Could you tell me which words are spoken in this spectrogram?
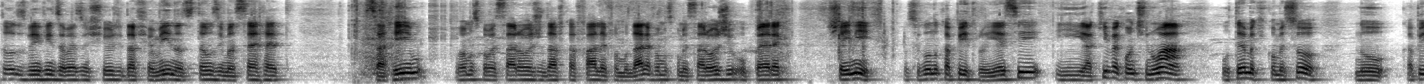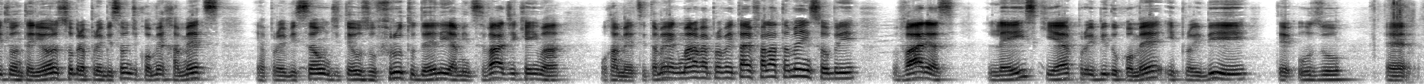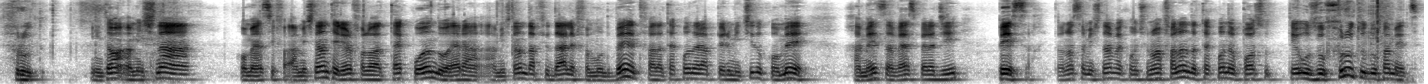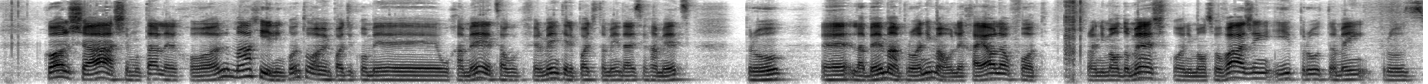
todos bem-vindos a mais um show da Filmi. Nós estamos em Maseret Sahim. Vamos começar hoje o Daf Kafale Famudalha. Vamos começar hoje o Perek Sheini, o segundo capítulo. E esse e aqui vai continuar o tema que começou no capítulo anterior sobre a proibição de comer hametz e a proibição de ter usufruto dele e a mitzvah de queimar o hametz. E também a Gemara vai aproveitar e falar também sobre várias leis que é proibido comer e proibir ter uso é, fruto. Então a Mishnah começa a Mishnah anterior falou até quando era a Mishnah da Fiudalef Famud fala até quando era permitido comer hametz na véspera de Pesach. Então a nossa Mishnah vai continuar falando até quando eu posso ter usufruto do hametz. Kol shemutar. Enquanto o homem pode comer o hametz, algo que fermenta, ele pode também dar esse hametz pro é, labema, pro animal, lechayal leofot, pro animal doméstico, animal selvagem e pro também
